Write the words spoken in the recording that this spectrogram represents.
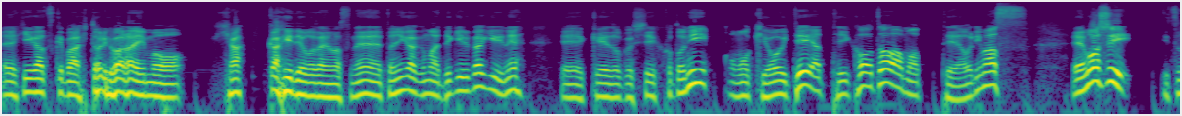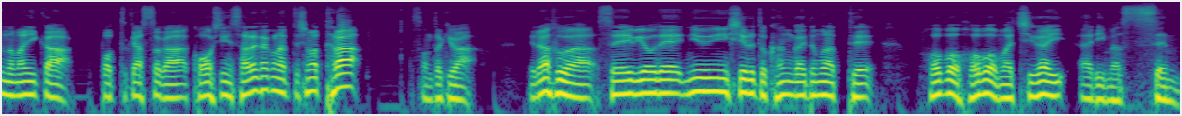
えー、気がつけば一人笑いも100回でございますね。とにかくまあできる限りね、えー、継続していくことに重きを置いてやっていこうと思っております。え、もし、いつの間にか、ポッドキャストが更新されなくなってしまったら、その時は、ラフは性病で入院していると考えてもらって、ほぼほぼ間違いありません。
